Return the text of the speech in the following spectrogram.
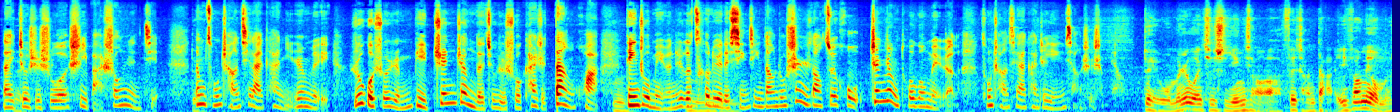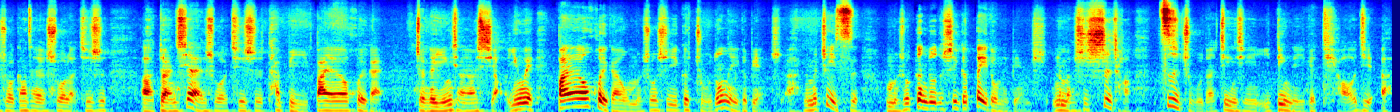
那也就是说是一把双刃剑。那么从长期来看，你认为如果说人民币真正的就是说开始淡化盯住美元这个策略的行进当中，甚至到最后真正脱钩美元了，从长期来看，这个影响是什么样？对我们认为其实影响啊非常大。一方面我们说刚才也说了，其实啊短期来说，其实它比八幺幺汇改整个影响要小，因为八幺幺汇改我们说是一个主动的一个贬值啊，那么这次我们说更多的是一个被动的贬值，那么是市场自主的进行一定的一个调节啊。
